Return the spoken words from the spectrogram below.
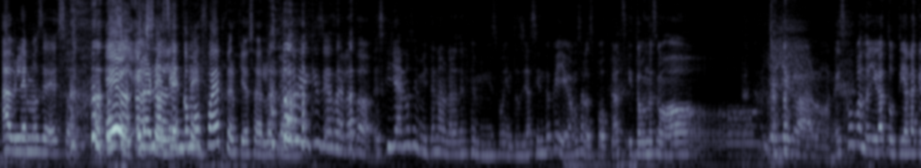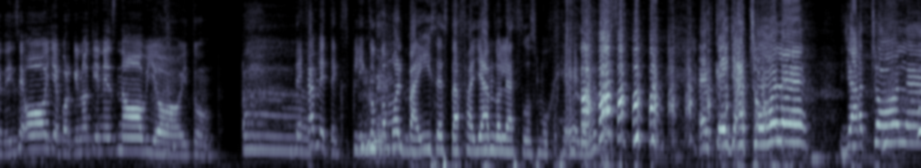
Hablemos de eso. ¡Ey, Pero no sé cómo fue, pero quiero saberlo Yo todo. también quisiera saberlo todo. Es que ya nos invitan a hablar del feminismo y entonces ya siento que llegamos a los podcasts y todo el mundo es como, oh, ya llegaron. Es como cuando llega tu tía la que te dice, oye, ¿por qué no tienes novio? Y tú. Déjame te explico cómo el país está fallándole a sus mujeres. Es que ya chole, ya chole.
